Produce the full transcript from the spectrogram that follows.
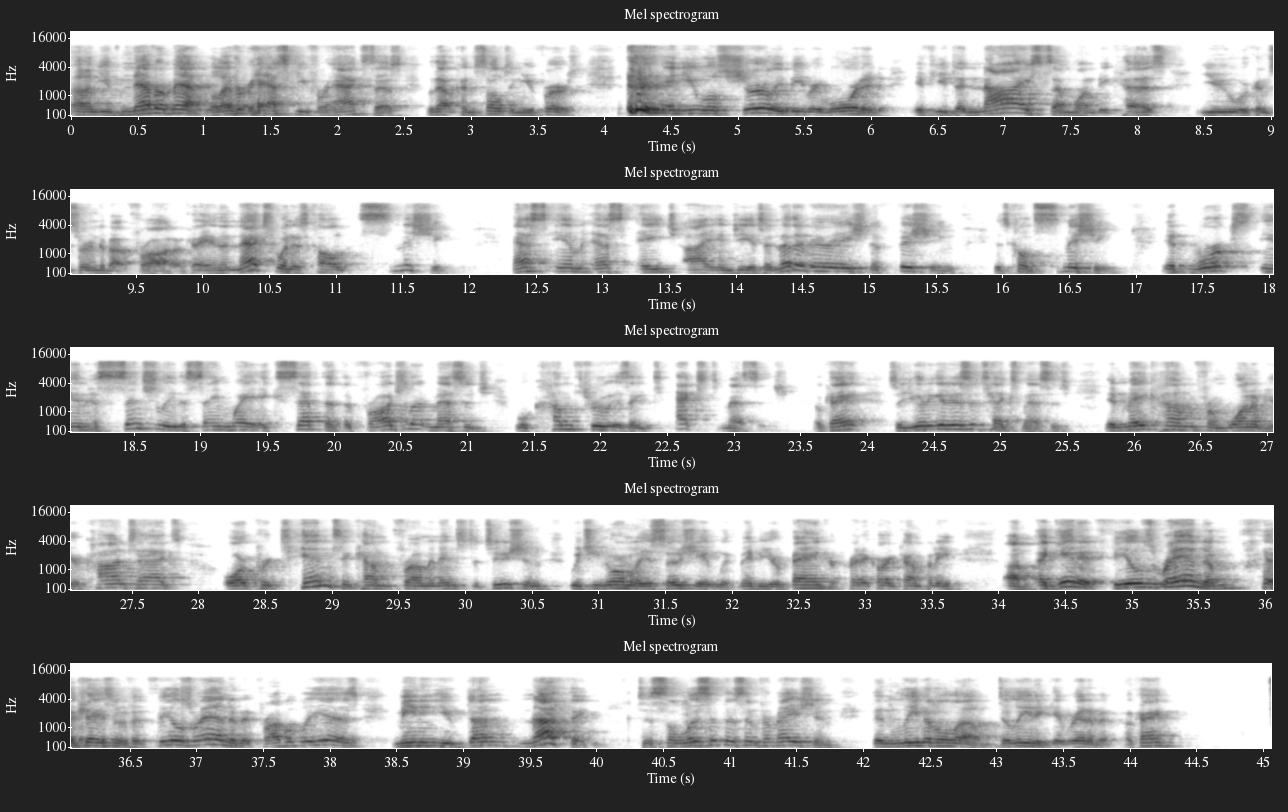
um, you've never met will ever ask you for access without consulting you first. and you will surely be rewarded if you deny someone because you were concerned about fraud. Okay. And the next one is called smishing. S-M-S-H-I-N-G. It's another variation of phishing. It's called smishing. It works in essentially the same way, except that the fraudulent message will come through as a text message. Okay. So you're going to get it as a text message. It may come from one of your contacts or pretend to come from an institution which you normally associate with, maybe your bank or credit card company. Um, again, it feels random. Okay. So if it feels random, it probably is meaning you've done nothing to solicit this information, then leave it alone, delete it, get rid of it. Okay.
